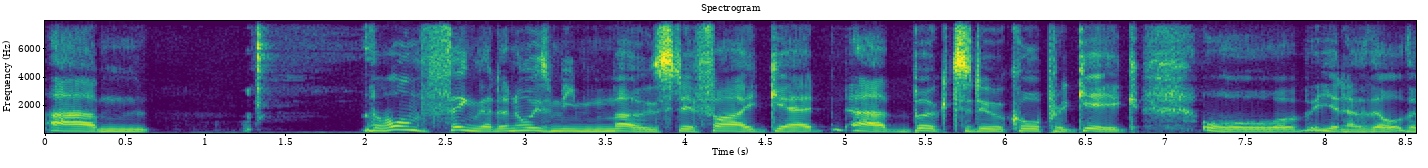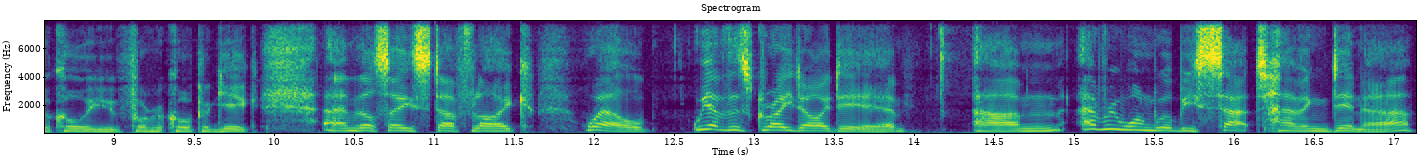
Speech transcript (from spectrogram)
Um, the one thing that annoys me most if I get uh, booked to do a corporate gig, or you know they'll they'll call you for a corporate gig, and they'll say stuff like, "Well, we have this great idea." Um, everyone will be sat having dinner,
